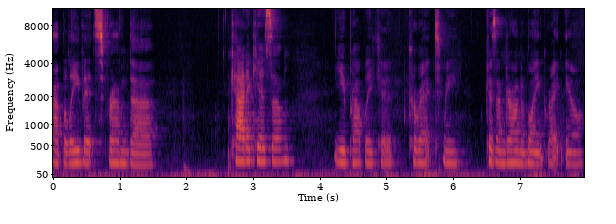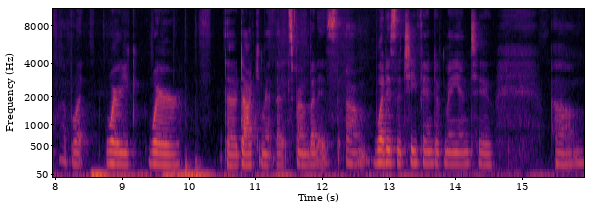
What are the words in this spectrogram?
I believe it's from the Catechism. You probably could correct me because I'm drawing a blank right now of what where you where the document that it's from, but it's um, what is the chief end of man to um,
